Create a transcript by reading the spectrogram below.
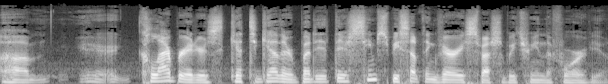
um, collaborators get together, but it, there seems to be something very special between the four of you.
